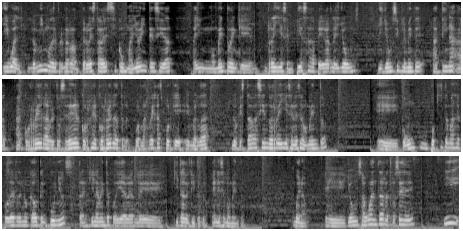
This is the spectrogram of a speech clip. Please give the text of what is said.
Igual, lo mismo del primer round, pero esta vez sí con mayor intensidad. Hay un momento en que Reyes empieza a pegarle a Jones y Jones simplemente atina a, correr, a retroceder, correr, correr por las rejas porque en verdad lo que estaba haciendo Reyes en ese momento, eh, con un, poquito más de poder de knockout en puños, tranquilamente podía haberle quitado el título en ese momento. Bueno, eh, Jones aguanta, retrocede, Y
